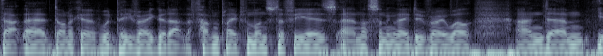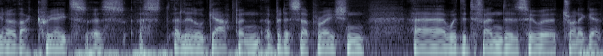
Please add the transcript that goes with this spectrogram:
that uh, Donncha would be very good at, having played for Munster for years, and that's something they do very well. And um, you know that creates a, a, a, little gap and a bit of separation uh, with the defenders who are trying to get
